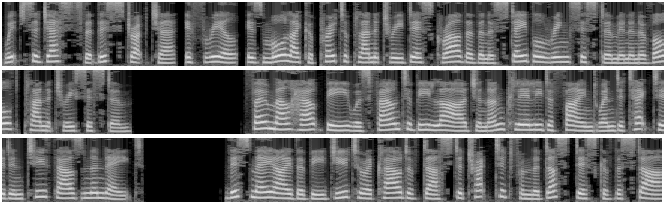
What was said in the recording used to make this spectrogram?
which suggests that this structure, if real, is more like a protoplanetary disk rather than a stable ring system in an evolved planetary system. Fomalhaut b was found to be large and unclearly defined when detected in 2008. This may either be due to a cloud of dust attracted from the dust disk of the star,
